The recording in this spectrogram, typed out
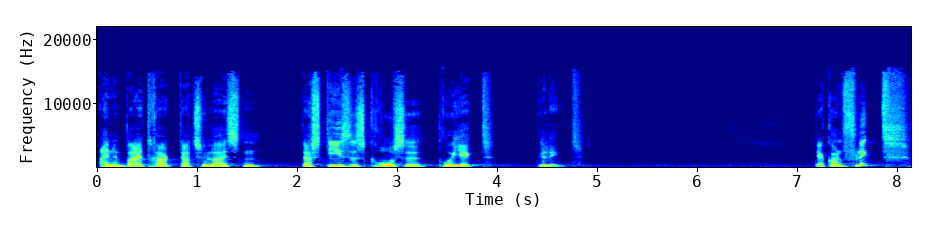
einen Beitrag dazu leisten, dass dieses große Projekt gelingt. Der Konflikt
